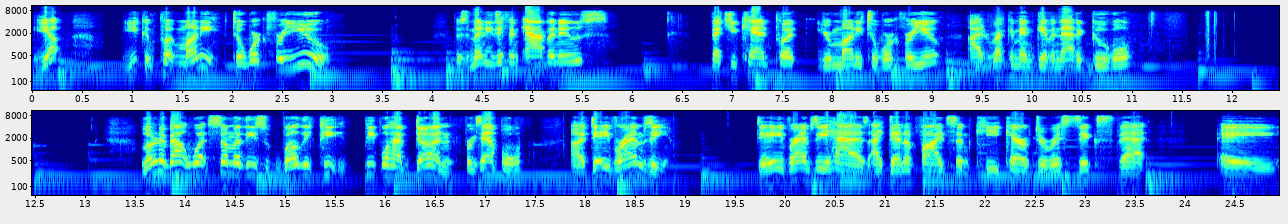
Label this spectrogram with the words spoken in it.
Yep, you can put money to work for you. There's many different avenues that you can put your money to work for you. I'd recommend giving that a Google. Learn about what some of these wealthy pe- people have done. For example, uh, Dave Ramsey. Dave Ramsey has identified some key characteristics that a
